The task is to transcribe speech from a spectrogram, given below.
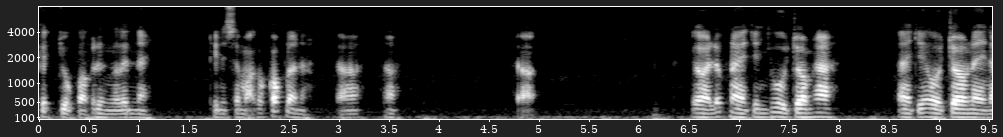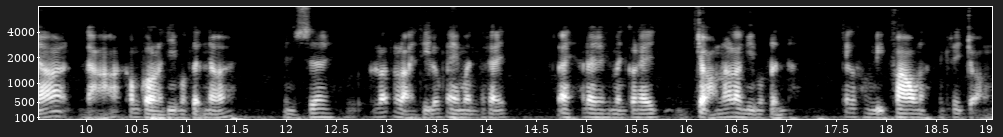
kích chuột vào cái đường link này thì nó sẽ mở cốc cốc lên nè. Đó, đó. đó. rồi lúc này trên Google Chrome ha. À, trên Google Chrome này nó đã không còn là gì mặc định nữa. Mình sẽ lót lại thì lúc này mình có thể đây ở đây mình có thể chọn nó là gì mặc định cái phần default nè mình có thể chọn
